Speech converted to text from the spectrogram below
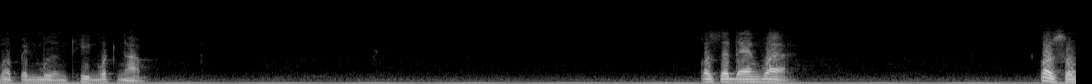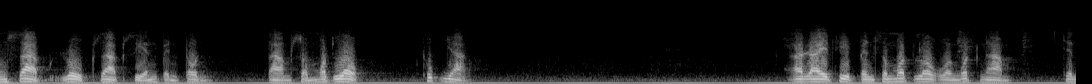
ว่าเป็นเมืองที่งดงาม ก็แสดงว่า ก็ทรงทราบรูปทราบเสียงเป็นต้น ตามสมมติโลกทุกอย่าง อะไรที่เป็นสมมติโลกว่างดงาม เช่น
